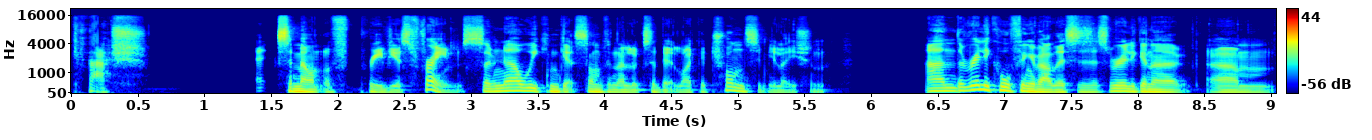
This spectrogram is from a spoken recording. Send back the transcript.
cache X amount of previous frames. So now we can get something that looks a bit like a Tron simulation. And the really cool thing about this is it's really going to um,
